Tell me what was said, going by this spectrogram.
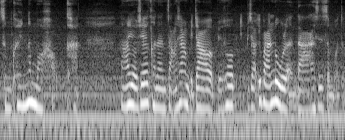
怎么可以那么好看。然后有些可能长相比较，比如说比较一般路人的还是什么的，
